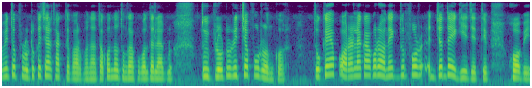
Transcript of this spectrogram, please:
আমি তো প্লটুকে ছাড়া থাকতে পারব না। তখন নতুন কাকু বলতে লাগল, তুই প্লটুর ইচ্ছা পূরণ কর। তোকে পড়ালেখা করে অনেক দূর পর্যন্ত এগিয়ে যেতে হবে।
